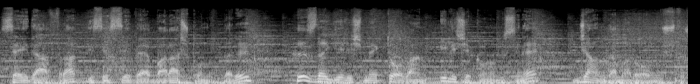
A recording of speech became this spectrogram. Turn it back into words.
Seyda Fırat Lisesi ve baraj konutları hızla gelişmekte olan İliç ekonomisine can damarı olmuştur.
